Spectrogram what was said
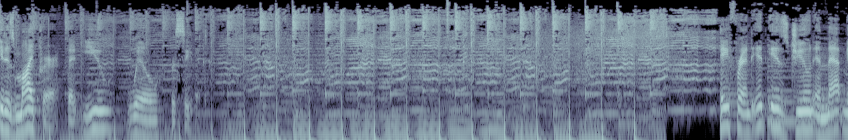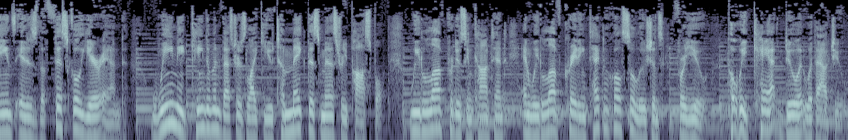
It is my prayer that you will receive it. Hey, friend, it is June, and that means it is the fiscal year end. We need kingdom investors like you to make this ministry possible. We love producing content and we love creating technical solutions for you but we can't do it without you.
